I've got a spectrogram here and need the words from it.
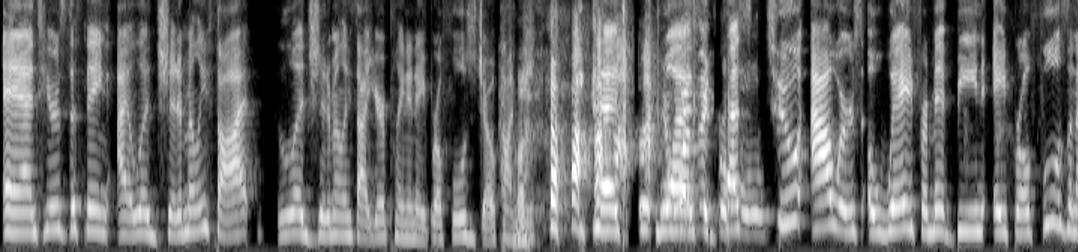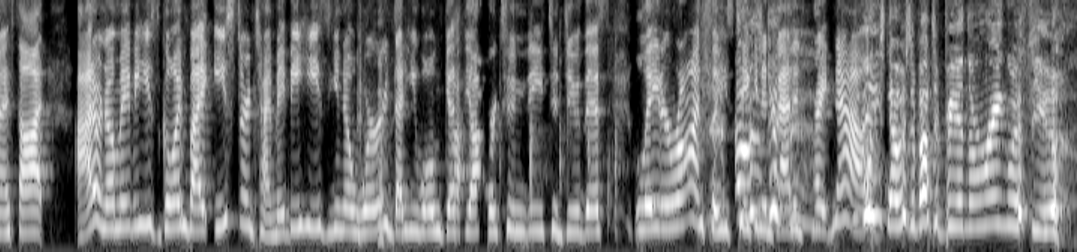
And here's the thing, I legitimately thought, legitimately thought you were playing an April Fool's joke on me. Because it It was, just Fool's. two hours away from it being April Fool's. And I thought, I don't know, maybe he's going by Eastern time. Maybe he's, you know, worried that he won't get the opportunity to do this later on. So he's taking advantage right now. I was about to be in the ring with you.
